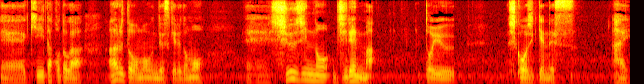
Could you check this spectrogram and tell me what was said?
えー、聞いたことがあると思うんですけれども、えー、囚人のジレンマという思考実験です。はい。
